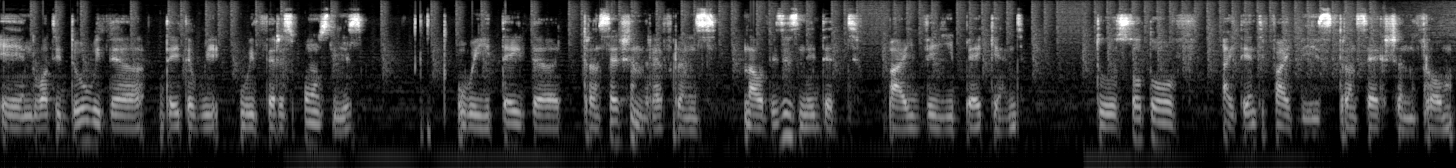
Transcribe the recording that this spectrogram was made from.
and what we do with the data we, with the response is we take the transaction reference. Now this is needed by the backend to sort of identify this transaction from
